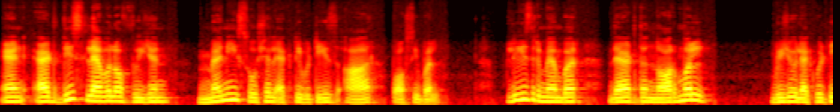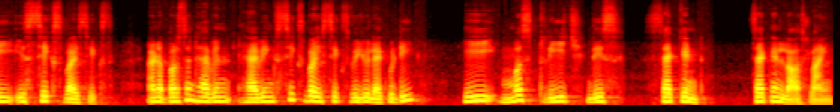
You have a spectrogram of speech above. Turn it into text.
and at this level of vision many social activities are possible. Please remember that the normal visual acuity is 6 by 6 and a person having having 6 by 6 visual acuity he must reach this second second last line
